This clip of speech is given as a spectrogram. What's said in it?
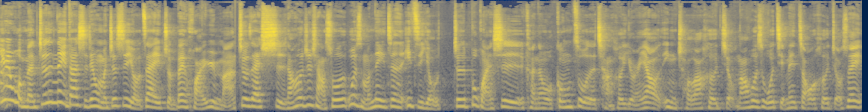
因为我们就是那段时间，我们就是有在准备怀孕嘛，就在试，然后就想说，为什么那一阵子一直有，就是不管是可能我工作的场合有人要应酬啊喝酒，然后或者是我姐妹找我喝酒，所以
